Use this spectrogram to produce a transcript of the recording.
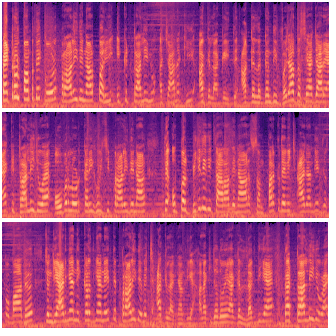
ਪੈਟਰੋਲ ਪੰਪ ਦੇ ਕੋਲ ਪਰਾਲੀ ਦੇ ਨਾਲ ਭਰੀ ਇੱਕ ਟਰਾਲੀ ਨੂੰ ਅਚਾਨਕ ਹੀ ਅੱਗ ਲੱਗ ਗਈ ਤੇ ਅੱਗ ਲੱਗਣ ਦੀ ਵਜ੍ਹਾ ਦੱਸਿਆ ਜਾ ਰਿਹਾ ਹੈ ਕਿ ਟਰਾਲੀ ਜੋ ਹੈ ਓਵਰਲੋਡ ਕਰੀ ਹੋਈ ਸੀ ਪਰਾਲੀ ਦੇ ਨਾਲ। ਤੇ ਉੱਪਰ ਬਿਜਲੀ ਦੀ ਤਾਰਾਂ ਦੇ ਨਾਲ ਸੰਪਰਕ ਦੇ ਵਿੱਚ ਆ ਜਾਂਦੀ ਹੈ, ਜਿਸ ਤੋਂ ਬਾਅਦ ਚੰਗਿਆੜੀਆਂ ਨਿਕਲਦੀਆਂ ਨੇ ਤੇ ਪਰਾਲੀ ਦੇ ਵਿੱਚ ਅੱਗ ਲੱਗ ਜਾਂਦੀ ਹੈ। ਹਾਲਾਂਕਿ ਜਦੋਂ ਇਹ ਅੱਗ ਲੱਗਦੀ ਹੈ, ਤਾਂ ਟਰਾਲੀ ਜੋ ਹੈ,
